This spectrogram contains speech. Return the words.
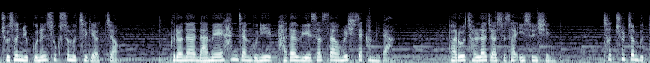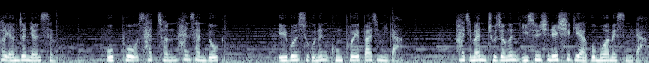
조선 육군은 속수무책이었죠. 그러나 남해의 한 장군이 바다 위에서 싸움을 시작합니다. 바로 전라좌수사 이순신. 첫 출전부터 연전 연승. 옥포, 사천, 한산도 일본 수군은 공포에 빠집니다. 하지만 조정은 이순신을 시기하고 모함했습니다.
